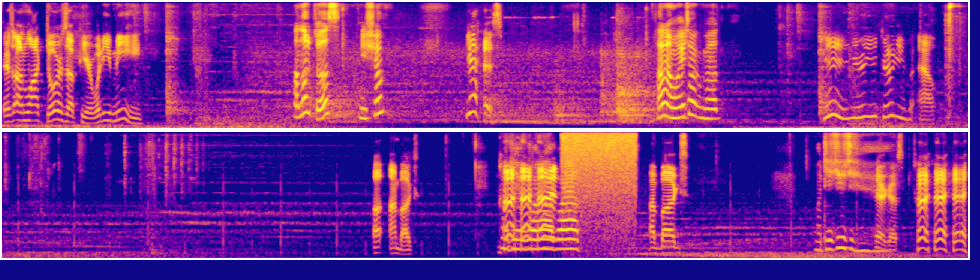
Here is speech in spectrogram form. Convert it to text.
There's unlocked doors up here. What do you mean? Unlocked doors? You sure? Yes. I don't know what you're talking about. What are you talking about? Ow. Oh, I'm bugged. What, I'm bugged. what did you do? There it goes.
